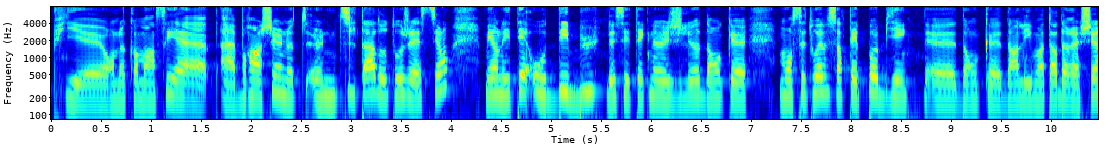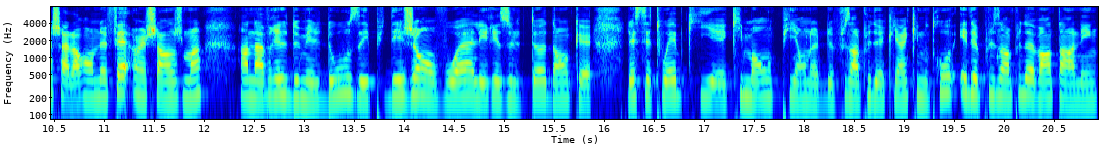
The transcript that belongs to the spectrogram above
puis euh, on a commencé à, brancher un, utilitaire d'autogestion, mais on était au début de ces technologies-là, donc euh, mon site web sortait pas bien, donc dans les moteurs de recherche. Alors, on a fait un changement en avril 2012, et puis déjà, on voit les résultats, donc le site web qui, monte, puis on a de plus en plus de clients qui nous trouvent, et de plus en plus de ventes en ligne.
